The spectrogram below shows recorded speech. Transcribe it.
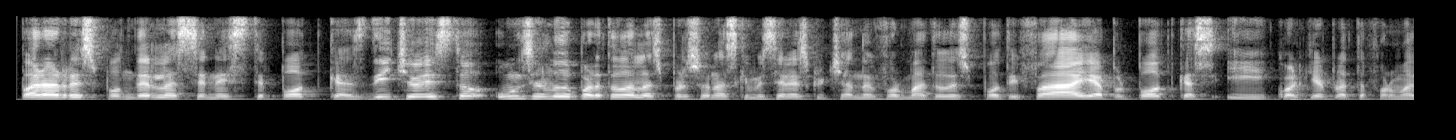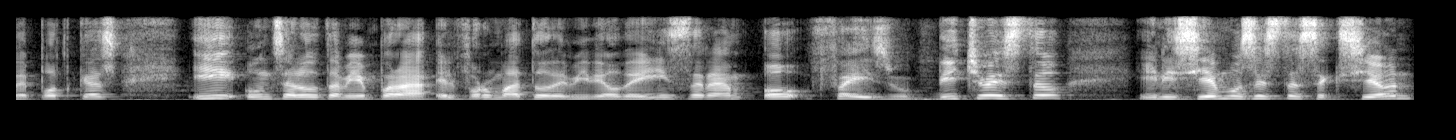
para responderlas en este podcast. Dicho esto, un saludo para todas las personas que me estén escuchando en formato de Spotify, Apple Podcast y cualquier plataforma de podcast. Y un saludo también para el formato de video de Instagram o Facebook. Dicho esto, Iniciemos esta sección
